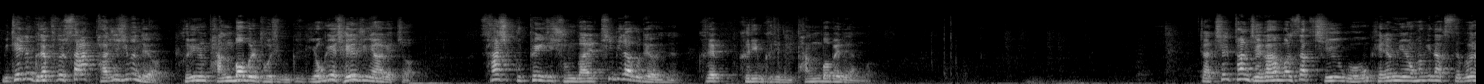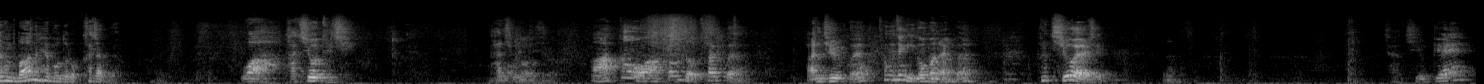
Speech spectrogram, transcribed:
밑에 있는 그래프들 싹 봐주시면 돼요. 그리는 방법을 보시면 여기에 제일 중요하겠죠. 49페이지 중간에 팁이라고 되어 있는 그래, 그림 그리는 방법에 대한 거. 자 칠판 제가 한번 싹 지우고 개념 유형 확인 학습을 한번 해보도록 하자고요. 와 다 지워도 되지. 다 지워도 되지. 아, 아까워. 아까운데 어떡할 거야? 안 지울 거야? 평생 이것만 할 거야? 그럼 지워야지. 어. 자, 지울게.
